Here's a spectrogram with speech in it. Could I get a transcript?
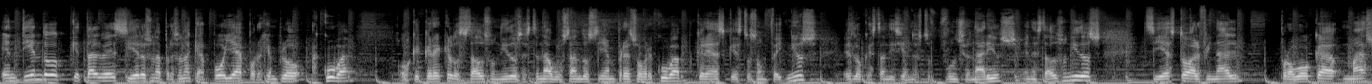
Entiendo que tal vez si eres una persona que apoya, por ejemplo, a Cuba, o que cree que los Estados Unidos estén abusando siempre sobre Cuba, creas que estos son fake news, es lo que están diciendo estos funcionarios en Estados Unidos. Si esto al final provoca más,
